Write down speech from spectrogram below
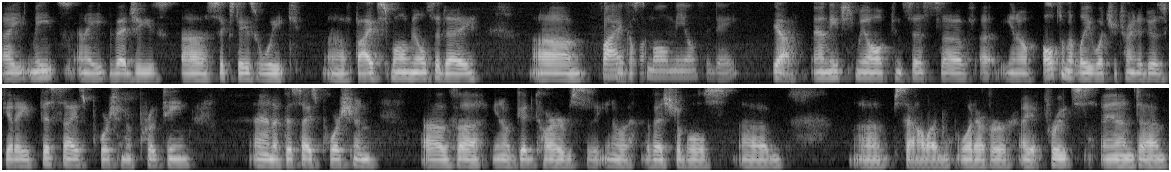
i eat meats and i eat veggies uh, six days a week uh, five small meals a day. Um, five small meals a day yeah, and each meal consists of, uh, you know, ultimately what you're trying to do is get a fist-sized portion of protein and a fist-sized portion of, uh, you know, good carbs, you know, vegetables, um, uh, salad, whatever, fruits, and um,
